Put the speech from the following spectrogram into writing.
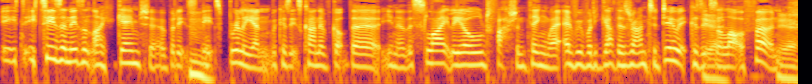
it, it is and isn't like a game show, but it's Hmm. it's brilliant because it's kind of got the you know the slightly old fashioned thing where everybody gathers around to do it because it's Yeah. a lot of fun. Yeah.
